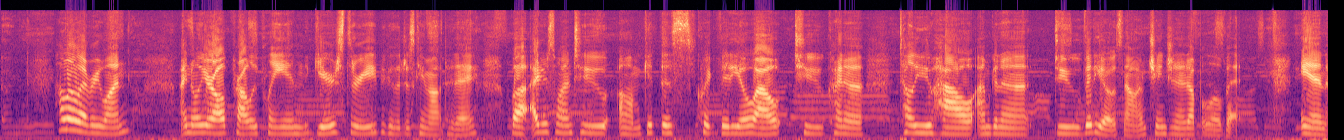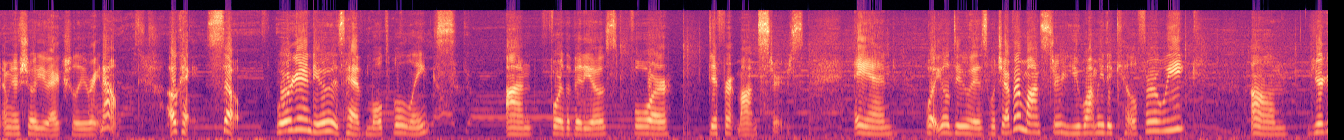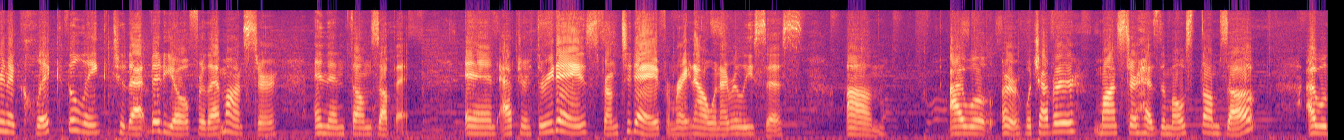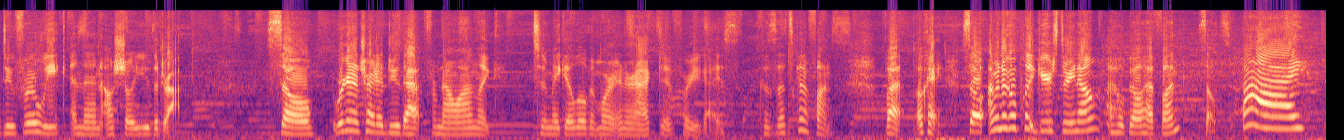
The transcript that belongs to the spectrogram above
Hello everyone. I know you're all probably playing Gears 3 because it just came out today, but I just wanted to um, get this quick video out to kind of tell you how I'm going to do videos now. I'm changing it up a little bit. And I'm going to show you actually right now. Okay, so what we're going to do is have multiple links on for the videos for different monsters. And what you'll do is whichever monster you want me to kill for a week, um, you're going to click the link to that video for that monster and then thumbs up it. And after three days from today, from right now when I release this, um, I will, or whichever monster has the most thumbs up, I will do for a week and then I'll show you the drop. So we're going to try to do that from now on, like to make it a little bit more interactive for you guys because that's kind of fun. But okay, so I'm to go play Gears 3 now. I hope y'all have fun. So bye!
